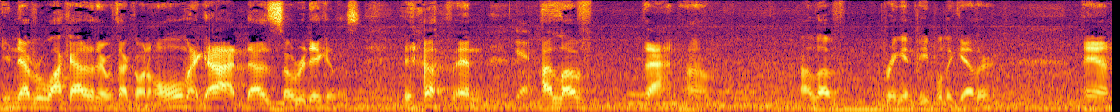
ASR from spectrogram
you never walk out of there without going, oh my god, that is so ridiculous, yeah, and Yes. I love that. Um, I love bringing people together, and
